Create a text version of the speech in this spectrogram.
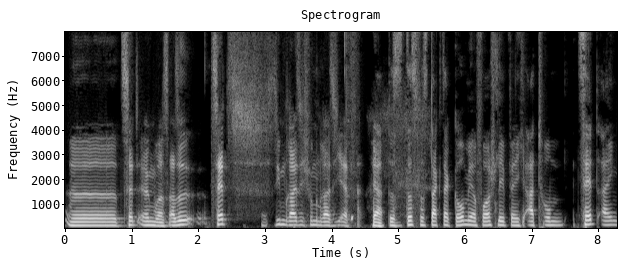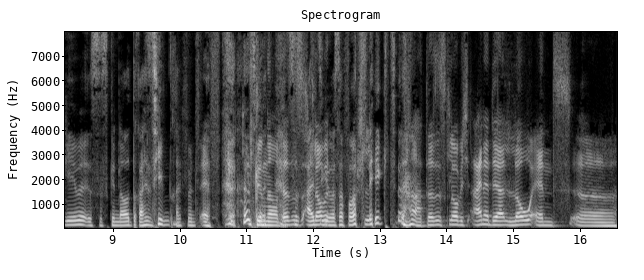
Äh, Z irgendwas. Also Z3735F. Ja, das ist das, was DuckDuckGo mir vorschlägt, wenn ich Atom Z eingebe, ist es genau 3735F. genau, das, das ist das Einzige, glaube, was er vorschlägt. Ja, das ist, glaube ich, einer der Low-End äh,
